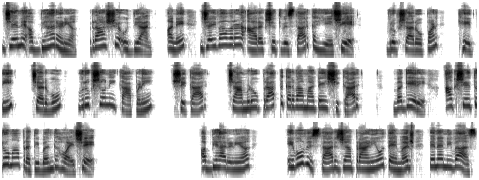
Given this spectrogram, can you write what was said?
જેને અભયારણ્ય, રાષ્ટ્રીય ઉદ્યાન અને જૈવાવરણ આરક્ષિત વિસ્તાર કહીએ છીએ. વૃક્ષારોપણ, ખેતી, ચરવું, વૃક્ષોની કાપણી, શિકાર, ચામડું પ્રાપ્ત કરવા માટે શિકાર વગેરે આ ક્ષેત્રોમાં પ્રતિબંધ હોય છે. અભયારણ્ય એવો વિસ્તાર જ્યાં પ્રાણીઓ તેમજ તેના નિવાસ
